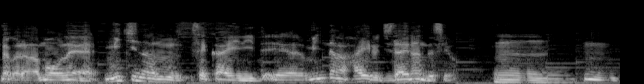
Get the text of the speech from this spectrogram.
う。だからもうね、未知なる世界にでみんなが入る時代なんですよ。うん、うん。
